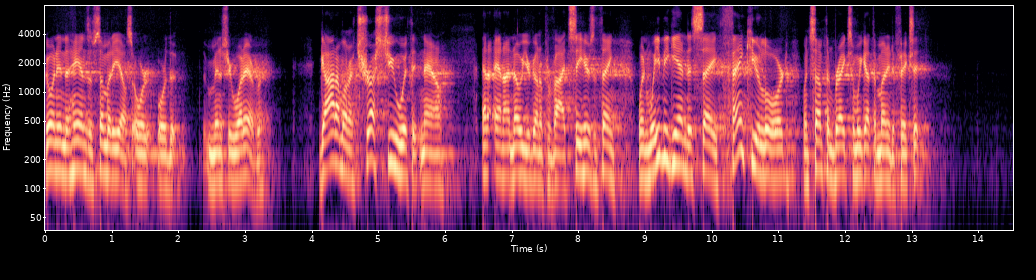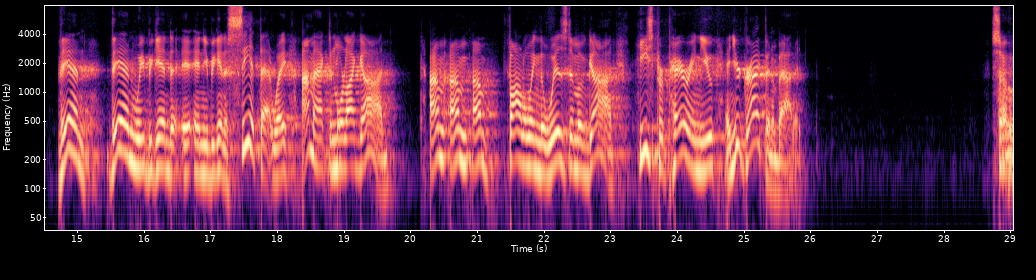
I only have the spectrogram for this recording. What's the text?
going into the hands of somebody else or, or the ministry, whatever. God, I'm going to trust you with it now, and, and I know you're going to provide. See, here's the thing when we begin to say, Thank you, Lord, when something breaks and we got the money to fix it, then, then we begin to, and you begin to see it that way, I'm acting more like God. I'm, I'm, I'm following the wisdom of God. He's preparing you, and you're griping about it. So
